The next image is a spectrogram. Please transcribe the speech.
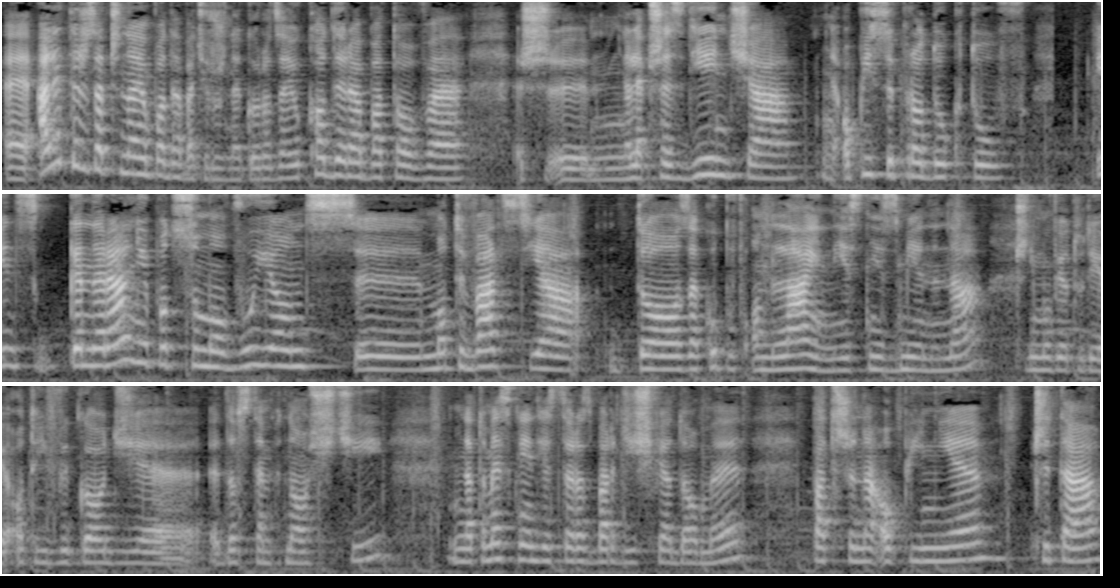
ale też zaczynają podawać różnego rodzaju kody rabatowe, lepsze zdjęcia, opisy produktów. Więc generalnie podsumowując, y, motywacja do zakupów online jest niezmienna, czyli mówię tutaj o tej wygodzie, dostępności. Natomiast klient jest coraz bardziej świadomy patrzy na opinie, czyta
